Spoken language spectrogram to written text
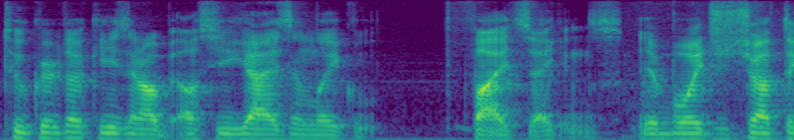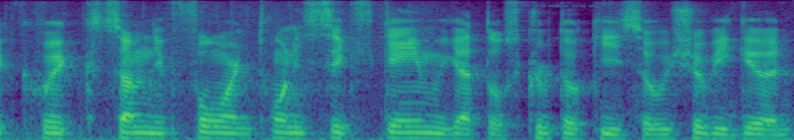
two crypto keys, and I'll, I'll see you guys in like five seconds. Your boy just dropped a quick 74 and 26 game. We got those crypto keys, so we should be good.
